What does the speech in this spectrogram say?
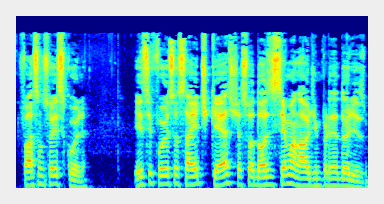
Façam sua escolha. Esse foi o Society Cast, a sua dose semanal de empreendedorismo.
